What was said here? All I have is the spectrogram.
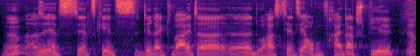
Ne? Also jetzt, jetzt geht es direkt weiter. Äh, du hast jetzt ja auch ein Freitagsspiel. Ja.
